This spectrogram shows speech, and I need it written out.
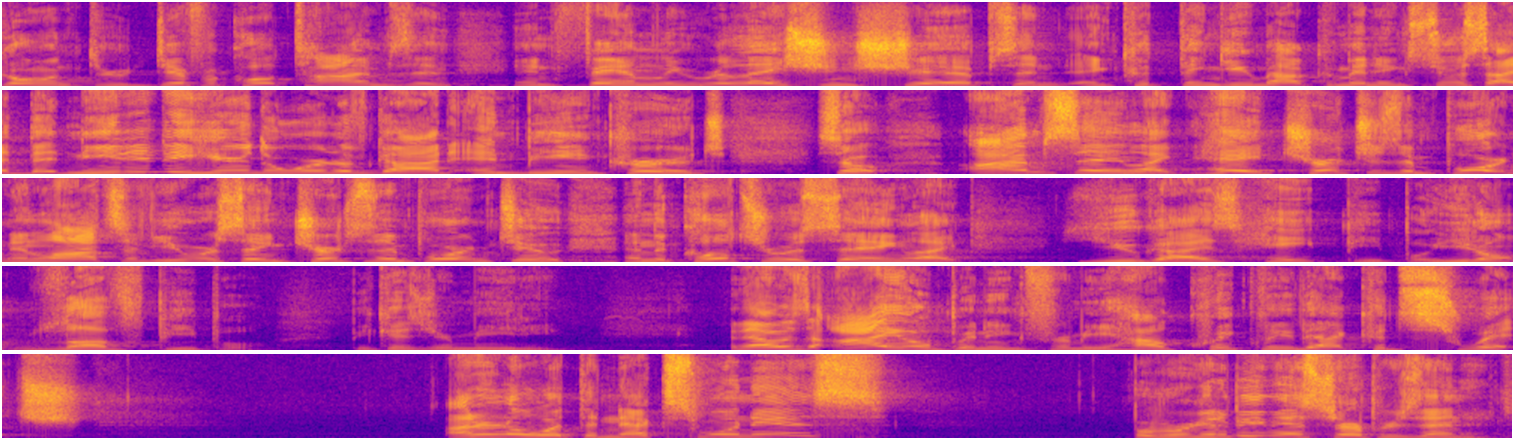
going through difficult times in, in family relationships and, and thinking about committing suicide that needed to hear the word of God and be encouraged. So I'm saying, like, hey, church is important. And lots of you were saying church is important too. And the culture was saying, like, you guys hate people. You don't love people because you're meeting. And that was eye opening for me how quickly that could switch. I don't know what the next one is, but we're going to be misrepresented.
